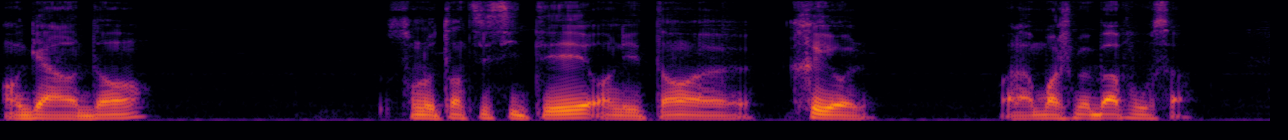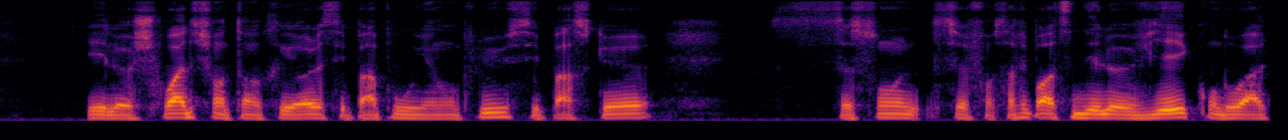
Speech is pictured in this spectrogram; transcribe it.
en gardant son authenticité, en étant euh, créole. Voilà, moi je me bats pour ça. Et le choix de chanter en créole, c'est pas pour rien non plus, c'est parce que ce sont, ce- ça fait partie des leviers qu'on doit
